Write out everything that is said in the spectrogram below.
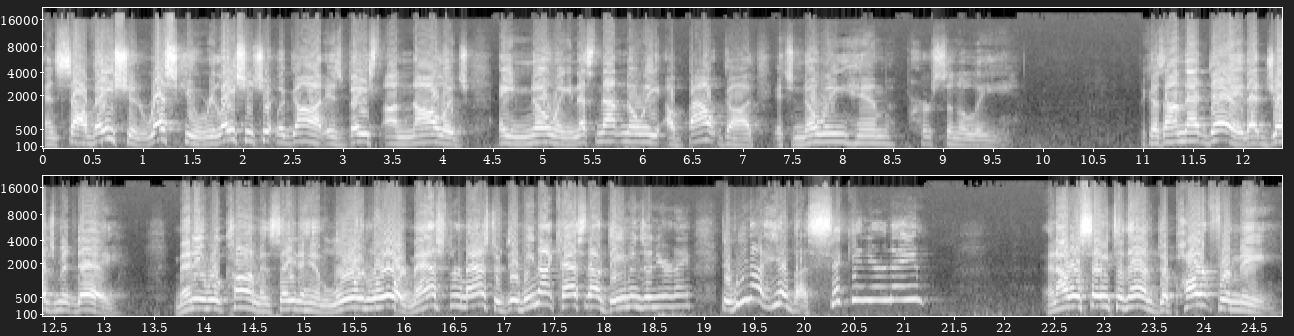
And salvation, rescue, relationship with God is based on knowledge, a knowing. And that's not knowing about God, it's knowing Him personally. Because on that day, that judgment day, many will come and say to him, Lord, Lord, Master, Master, did we not cast out demons in your name? Did we not heal the sick in your name? And I will say to them, Depart from me,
